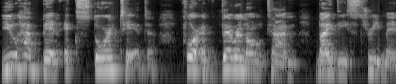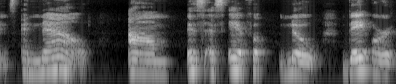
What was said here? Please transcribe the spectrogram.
you have been extorted for a very long time by these three men, and now um, it's as if no, they are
